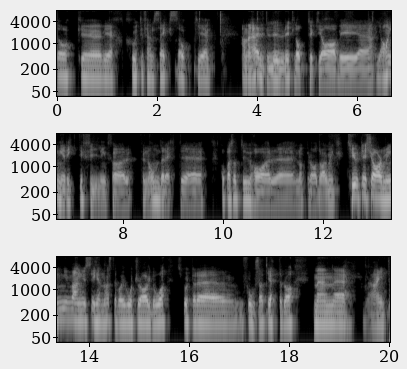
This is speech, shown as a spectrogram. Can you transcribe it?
och eh, vi är 75-6 och eh, Ja, men här är lite lurigt lopp tycker jag. Vi, eh, jag har ingen riktig feeling för, för någon direkt. Eh, hoppas att du har eh, något bra drag. Men Cute and Charming vann ju senast. Det var ju vårt drag då. Spurtade eh, fortsatt jättebra, men jag är inte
